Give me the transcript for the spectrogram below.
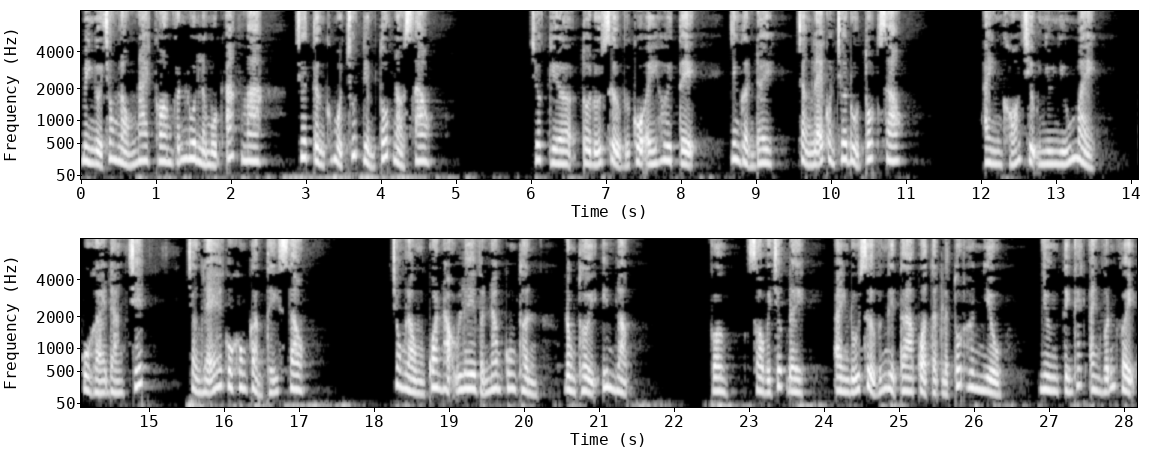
Mình ở trong lòng nai con vẫn luôn là một ác ma, chưa từng có một chút điểm tốt nào sao. Trước kia tôi đối xử với cô ấy hơi tệ, nhưng gần đây chẳng lẽ còn chưa đủ tốt sao? Anh khó chịu như nhíu mày. Cô gái đáng chết, chẳng lẽ cô không cảm thấy sao? Trong lòng quan hạo Lê và Nam Cung Thần đồng thời im lặng. Vâng, so với trước đây, anh đối xử với người ta quả thật là tốt hơn nhiều, nhưng tính cách anh vẫn vậy.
